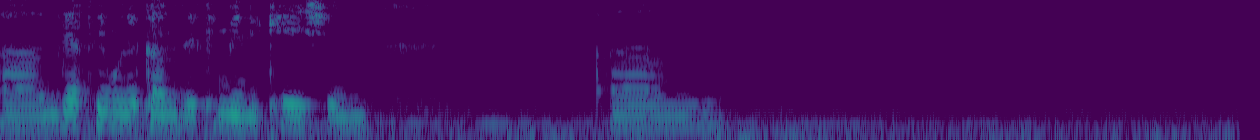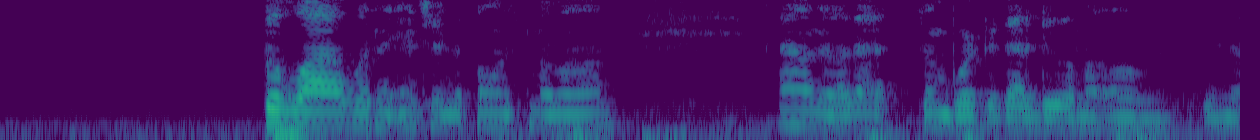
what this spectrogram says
Um, definitely when it comes to communication. Um, but while I wasn't answering the phone for my mom, I don't know. I got some work I got to do on my own, you know.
